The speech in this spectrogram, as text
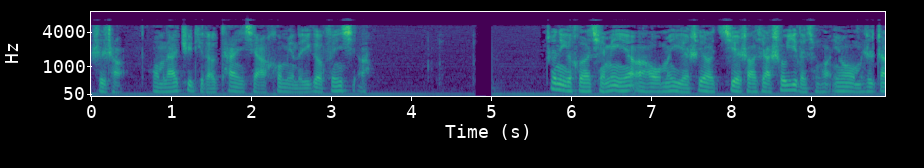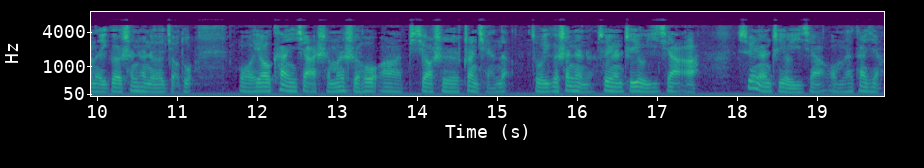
市场。我们来具体的看一下后面的一个分析啊。这里和前面一样啊，我们也是要介绍一下收益的情况，因为我们是站在一个生产者的角度。我要看一下什么时候啊比较是赚钱的。作为一个生产者，虽然只有一家啊，虽然只有一家，我们来看一下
